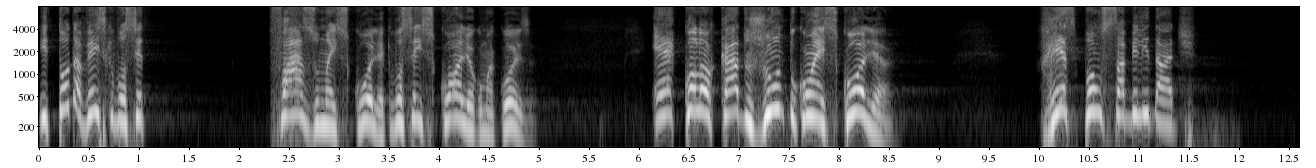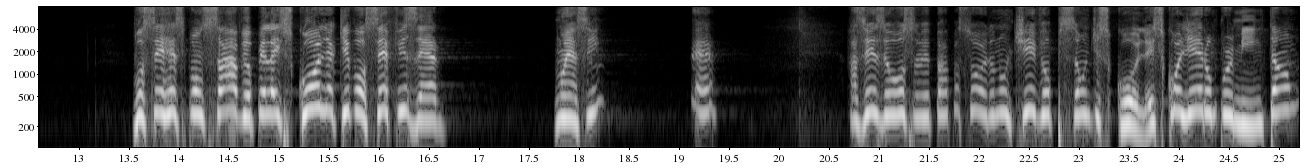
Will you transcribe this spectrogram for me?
E toda vez que você faz uma escolha, que você escolhe alguma coisa, é colocado junto com a escolha responsabilidade. Você é responsável pela escolha que você fizer. Não é assim? É. Às vezes eu ouço, pastor, eu não tive opção de escolha. Escolheram por mim. Então,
